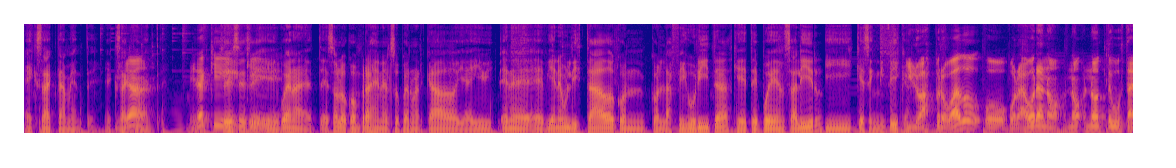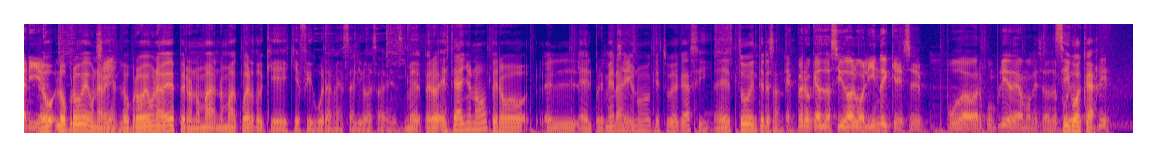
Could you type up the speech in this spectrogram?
Exactamente, exactamente. Mira que. Sí, sí, sí. Y bueno, eso lo compras en el supermercado y ahí eh, viene, un listado con, las figuritas que te pueden salir y qué significan. ¿Y lo has probado o por ahora no? No, no te gustaría. Lo, probé una vez, lo probé una vez, pero no, no me acuerdo qué, figura me salió esa vez. pero este año no, pero el, primer año nuevo que estuve acá sí. Estuvo interesante. Espero que haya sido algo lindo y que se pudo haber cumplido, digamos que se haya Sigo acá.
